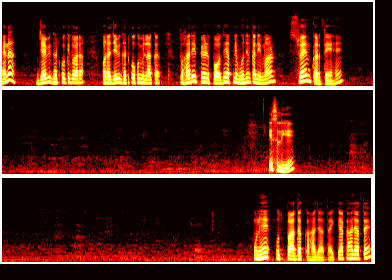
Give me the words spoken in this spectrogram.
है ना? जैविक घटकों के द्वारा और अजैविक घटकों को मिलाकर। तो हरे पेड़ पौधे अपने भोजन का निर्माण स्वयं करते हैं। इसलिए उन्हें उत्पादक कहा जाता है। क्या कहा जाता है?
